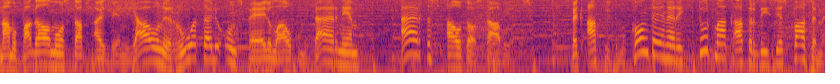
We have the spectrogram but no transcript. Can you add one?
Namu pagalmos taps aizvien jauni rotaļu un spēļu laukumi bērniem, ērtas autostāvvietas. Bet atkritumu konteineri turpmāk atradīsies pazemē.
